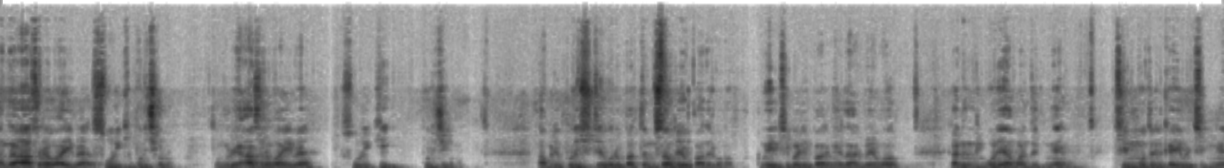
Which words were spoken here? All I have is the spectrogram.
அந்த ஆசன வாயுவை சுருக்கி பிடிச்சிக்கணும். உங்களுடைய ஆசன வாயுவை சுருக்கி பிடிச்சிக்கணும். அப்படி பிடிச்சிட்டு ஒரு பத்து நிமிஷம் அப்படியே உட்காந்துருக்கணும் முயற்சி பண்ணி பாருங்க எல்லாருமே கண்ணுங்கள் மூடி அமர்ந்துக்குங்க. சின்முத்தில் கை வச்சுக்கோங்க.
